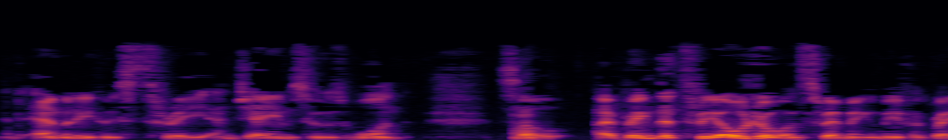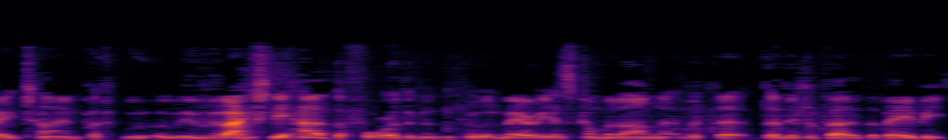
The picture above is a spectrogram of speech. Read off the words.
and Emily, who's three, and James, who's one. So oh. I bring the three older ones swimming, and we have a great time. But we, have actually had the four of them in the pool. Mary has come along with the, the little fellow, the baby,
